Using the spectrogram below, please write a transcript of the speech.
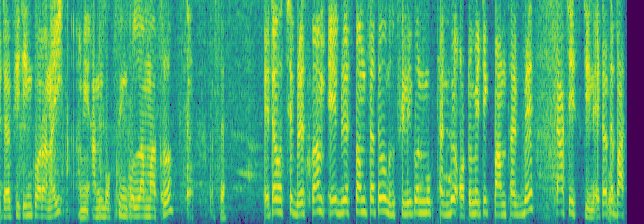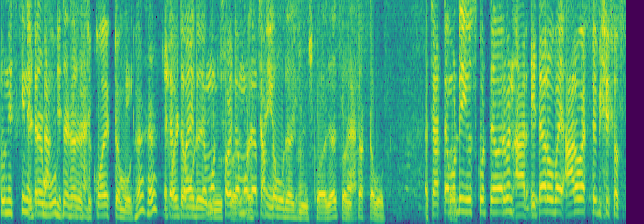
এটা ফিটিং করা নাই। আমি আনবক্সিং করলাম মাত্র। আচ্ছা। এটা হচ্ছে ব্রেস পাম্প এই ব্রেস পাম্পটাতেও সিলিকন মুখ থাকবে অটোমেটিক পাম্প থাকবে টাচ স্ক্রিন এটাতে বাটন স্ক্রিন এটা মুড দেখা হ্যাঁ। যাচ্ছে কয়েকটা মুড হ্যাঁ হ্যাঁ ছয়টা মোডে ছয়টা মোডে চারটা মোডে ইউজ করা যায় সরি হ্যাঁ। চারটা মোড চারটা মোডে ইউজ করতে পারবেন আর এটারও ভাই আরও একটা বিশেষত্ব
